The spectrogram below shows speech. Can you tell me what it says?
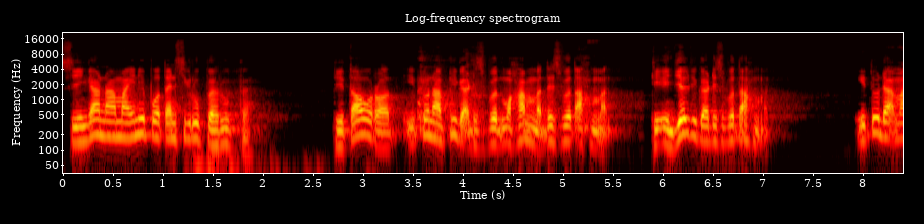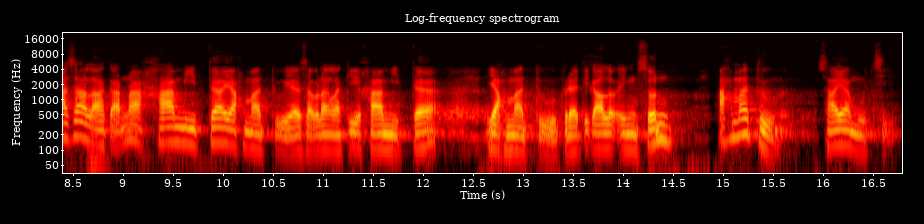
Sehingga nama ini potensi rubah-rubah. Di Taurat itu Nabi gak disebut Muhammad, disebut Ahmad. Di Injil juga disebut Ahmad. Itu tidak masalah karena Hamida Yahmadu ya. Saya ulang lagi Hamida Yahmadu. Berarti kalau ingsun Ahmadu, saya muji.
